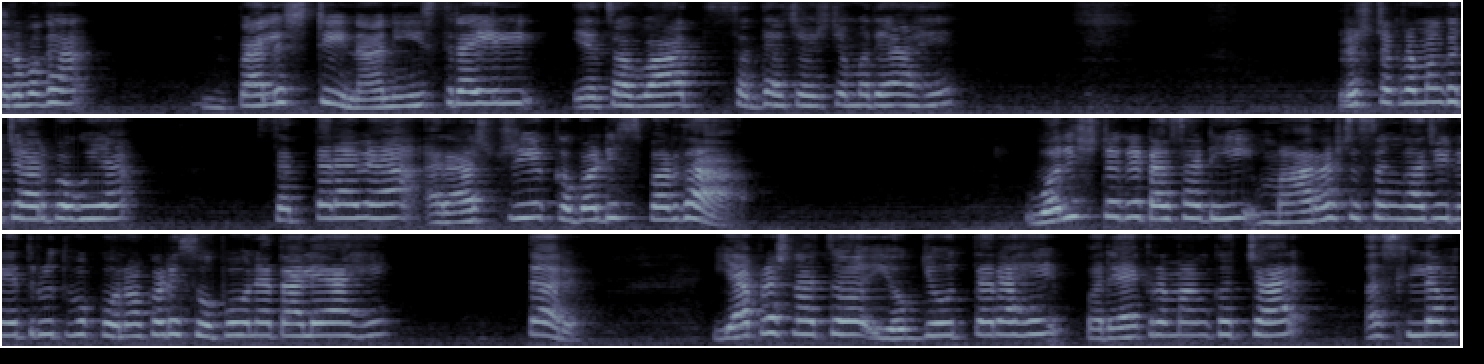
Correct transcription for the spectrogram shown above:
तर बघा पॅलेस्टीन आणि इस्रायल याचा वाद सध्या चर्चेमध्ये आहे. प्रश्न क्रमांक चार बघूया. सत्तराव्या राष्ट्रीय कबड्डी स्पर्धा वरिष्ठ गटासाठी महाराष्ट्र संघाचे नेतृत्व कोणाकडे सोपवण्यात आले आहे? तर या प्रश्नाचं योग्य उत्तर आहे पर्याय क्रमांक चार असलम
